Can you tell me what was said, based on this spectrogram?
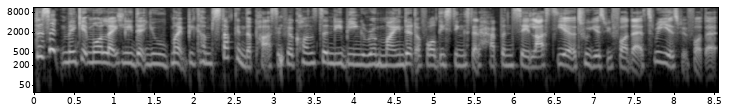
Does it make it more likely that you might become stuck in the past if you're constantly being reminded of all these things that happened, say, last year, two years before that, three years before that?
